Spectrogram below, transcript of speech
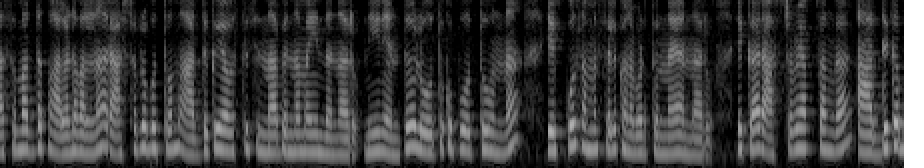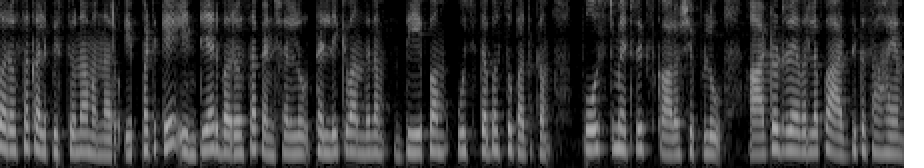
అసమర్థ పాలన వలన రాష్ట్ర ప్రభుత్వం ఆర్థిక వ్యవస్థ చిన్నాభిన్నమైందన్నారు. నేను ఎంతో లోతుకు పోతూ ఉన్నా ఎక్కువ సమస్యలు కనబడుతున్నాయన్నారు. ఇక రాష్ట్ర వ్యాప్తంగా ఆర్థిక భరోసా కల్పిస్తున్నామన్నారు. ఇప్పటికే ఎన్టీఆర్ భరోసా పెన్షన్లు తల్లికి వందనం దీపం ఉచిత బస్సు పథకం పోస్ట్ మెట్రిక్ స్కాలర్షిప్లు ఆటో డ్రైవర్లకు ఆర్థిక సహాయం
